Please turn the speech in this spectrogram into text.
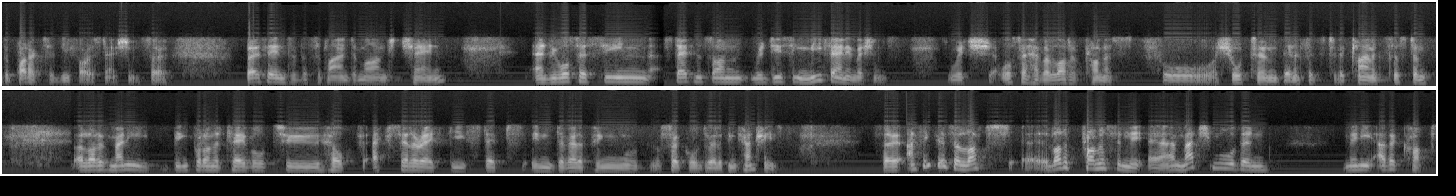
the products of deforestation. So both ends of the supply and demand chain. And we've also seen statements on reducing methane emissions, which also have a lot of promise for short-term benefits to the climate system. A lot of money being put on the table to help accelerate these steps in developing, so-called developing countries. So I think there's a lot, a lot of promise in the air, much more than many other COPs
